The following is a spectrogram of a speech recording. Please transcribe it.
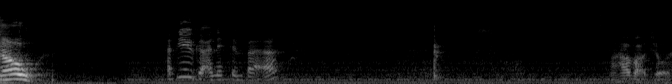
No! Have you got anything better? I have actually.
